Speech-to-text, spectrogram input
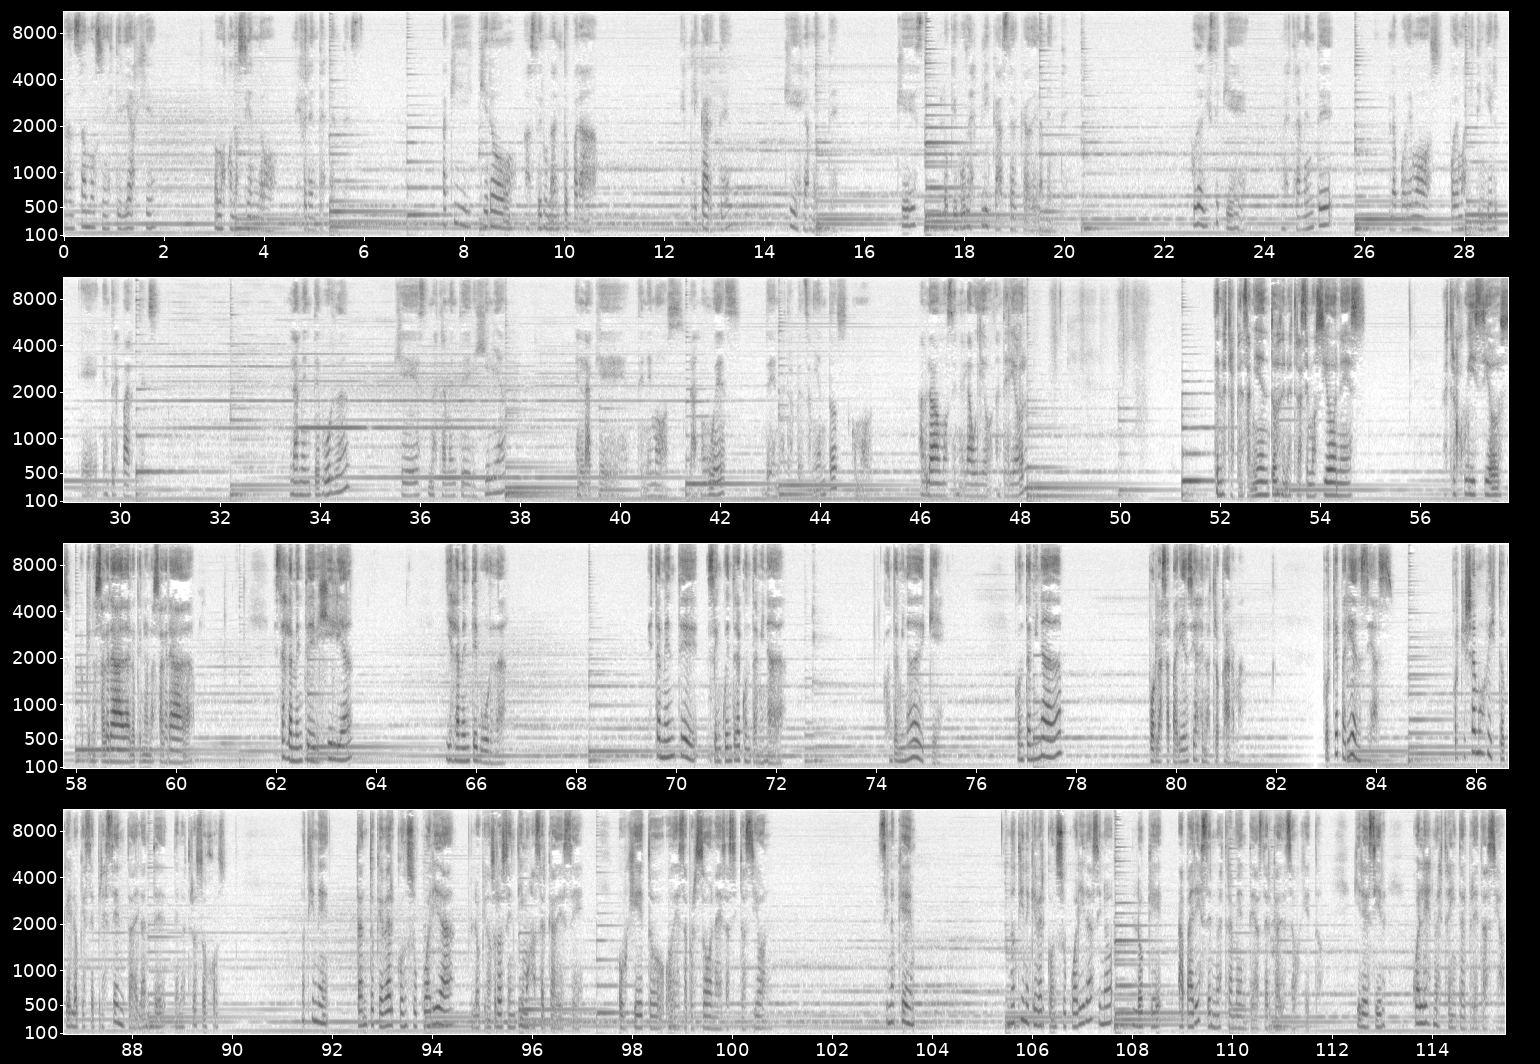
avanzamos en este viaje, vamos conociendo diferentes mentes. Aquí quiero hacer un alto para explicarte qué es la mente, qué es lo que Buda explica acerca de la mente. Buda dice que nuestra mente la podemos, podemos tres partes. La mente burda, que es nuestra mente de vigilia, en la que tenemos las nubes de nuestros pensamientos, como hablábamos en el audio anterior, de nuestros pensamientos, de nuestras emociones, nuestros juicios, lo que nos agrada, lo que no nos agrada. Esa es la mente de vigilia y es la mente burda. Esta mente se encuentra contaminada. ¿Contaminada de qué? Contaminada por las apariencias de nuestro karma. ¿Por qué apariencias? Porque ya hemos visto que lo que se presenta delante de nuestros ojos no tiene tanto que ver con su cualidad, lo que nosotros sentimos acerca de ese objeto o de esa persona, de esa situación, sino que no tiene que ver con su cualidad, sino lo que aparece en nuestra mente acerca de ese objeto. Quiere decir, cuál es nuestra interpretación.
